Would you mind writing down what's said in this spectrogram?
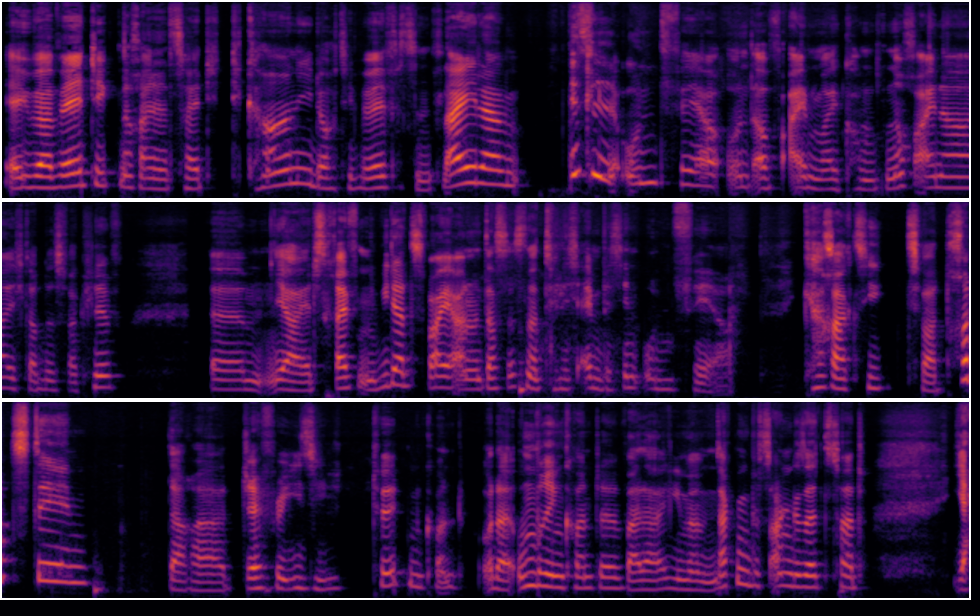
Er überwältigt nach einer Zeit Tikani, doch die Wölfe sind leider bisschen unfair und auf einmal kommt noch einer, ich glaube, das war Cliff. Ähm, ja, jetzt greifen wieder zwei an und das ist natürlich ein bisschen unfair. Karak siegt zwar trotzdem, da er Jeffrey easy töten konnte oder umbringen konnte, weil er am Nackenbiss angesetzt hat. Ja,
